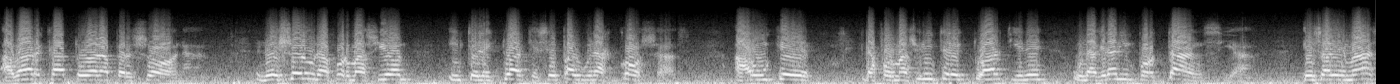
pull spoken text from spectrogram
abarca toda la persona. No es solo una formación intelectual que sepa algunas cosas, aunque la formación intelectual tiene una gran importancia. Es además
